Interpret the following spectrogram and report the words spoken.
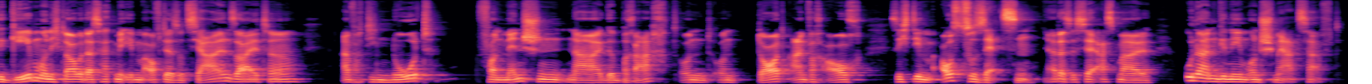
gegeben und ich glaube, das hat mir eben auf der sozialen Seite einfach die Not von Menschen nahe gebracht und, und dort einfach auch sich dem auszusetzen. Ja, das ist ja erstmal unangenehm und schmerzhaft.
